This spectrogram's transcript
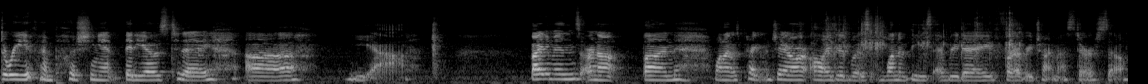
three of I'm pushing it videos today. Uh, yeah. Vitamins are not fun. When I was pregnant with JR, all I did was one of these every day for every trimester. So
